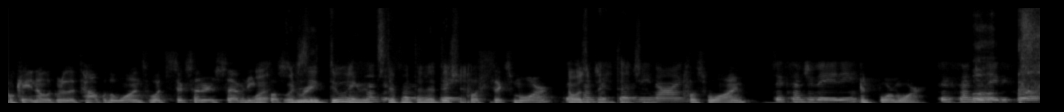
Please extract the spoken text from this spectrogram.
Okay, now look to the top of the ones. What's 670 what, plus what 3? What is he doing that's different than addition? Plus 6 more. I wasn't paying attention. Plus 1. 680. And 4 more. 684. Uh,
